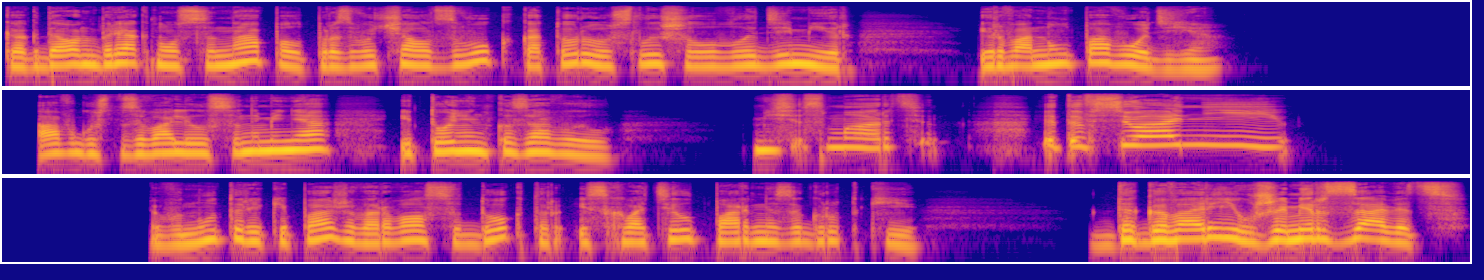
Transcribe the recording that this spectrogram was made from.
Когда он брякнулся на пол, прозвучал звук, который услышал Владимир, и рванул поводья. Август завалился на меня и тоненько завыл. «Миссис Мартин, это все они!» Внутрь экипажа ворвался доктор и схватил парня за грудки. «Да говори уже, мерзавец!»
